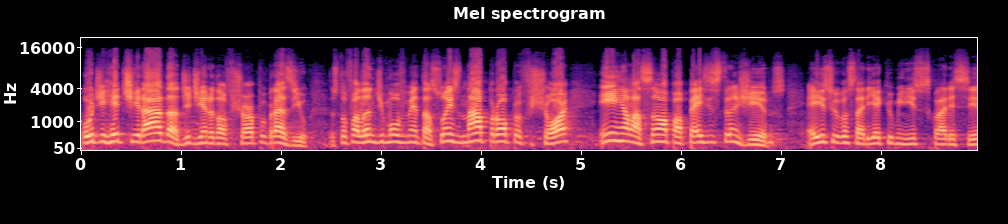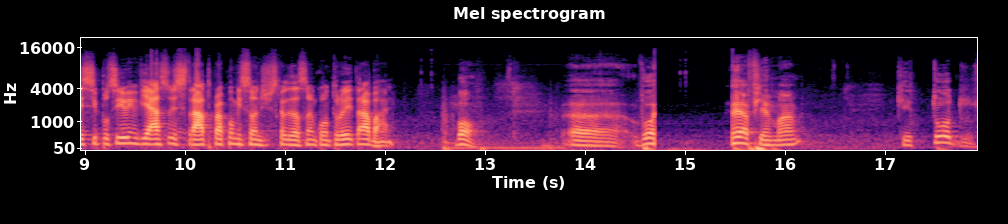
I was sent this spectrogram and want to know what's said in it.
ou de retirada de dinheiro da offshore para o Brasil. Eu estou falando de movimentações na própria offshore em relação a papéis estrangeiros. É isso que eu gostaria que o ministro esclarecesse, se possível enviasse o extrato para a Comissão de Fiscalização e Controle e Trabalho. Bom, ah, vou reafirmar que todos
